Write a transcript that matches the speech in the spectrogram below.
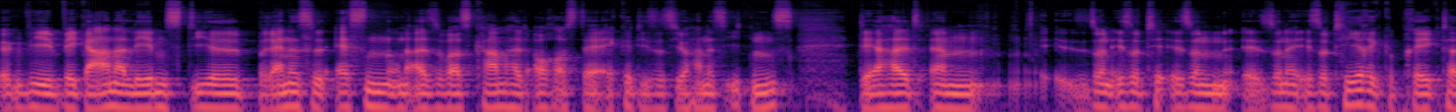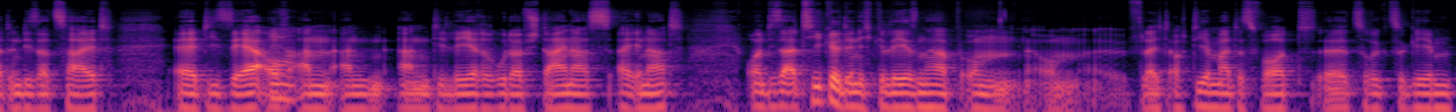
irgendwie veganer Lebensstil, Brennnessel essen und all sowas kam halt auch aus der Ecke dieses Johannes Itens, der halt ähm, so, ein so, ein, so eine Esoterik geprägt hat in dieser Zeit, äh, die sehr auch Ja. an, an, an die Lehre Rudolf Steiners erinnert. Und dieser Artikel, den ich gelesen habe, um, um vielleicht auch dir mal das Wort äh, zurückzugeben,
